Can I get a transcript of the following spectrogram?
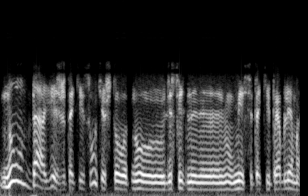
Ну, да, есть же такие случаи, что вот, ну, действительно, вместе такие проблемы.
